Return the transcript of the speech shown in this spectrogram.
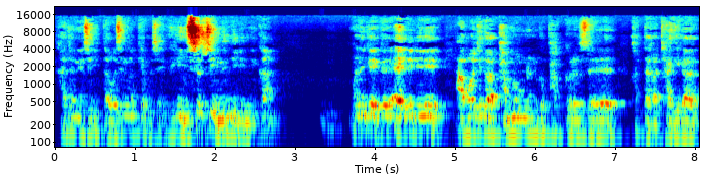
가정에서 있다고 생각해 보세요. 그게 있을 수 있는 일입니까? 만약에 그 애들이 아버지가 밥 먹는 그 밥그릇에 갖다가 자기가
